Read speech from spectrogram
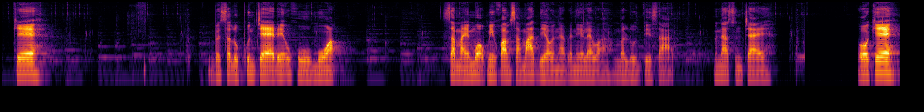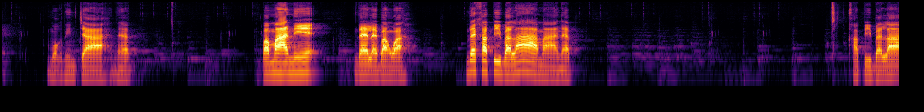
โอเค ไปสรุปกุญแจได้ โอ้โห หมวก สมัยหมวกมีความสามารถเดียวนะอันนี้อะไรวะ บอลลูนปีศาจมันน่าสนใจ โอเค หมวกนินจา นะครับ ประมาณนี้ ได้อะไรบ้างวะ ได้คาปิบาร่ามานะครับ คาปิบาร่า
